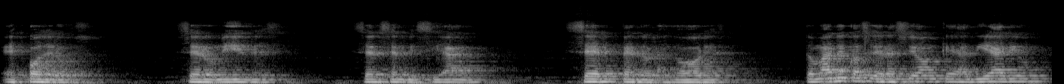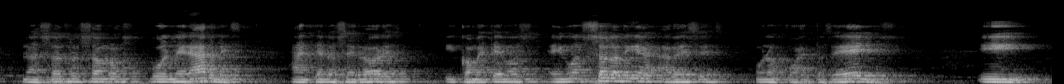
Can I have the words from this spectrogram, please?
es poderoso. Ser humildes, ser servicial, ser perdonadores, tomando en consideración que a diario nosotros somos vulnerables ante los errores y cometemos en un solo día a veces unos cuantos de ellos. Y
